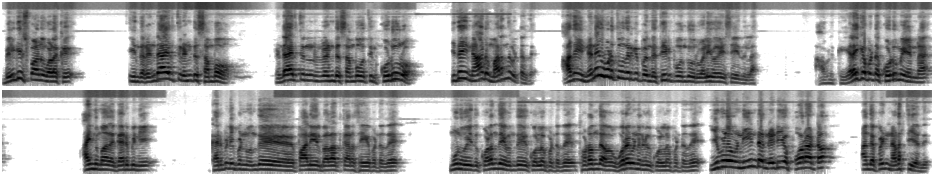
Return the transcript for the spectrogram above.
பில்கிஸ் பானு வழக்கு இந்த 2002 சம்பவம் 2002 சம்பவத்தின் கொடூரம் இதை நாடு மறந்து விட்டது. அதை நினைவுபடுத்துவதற்கு இப்போ இந்த தீர்ப்பு வந்து ஒரு வழிவகை செய்யுதுல்ல. அவளுக்கு இழைக்கப்பட்ட கொடுமை என்ன? ஐந்து மாத கர்ப்பிணி. கர்ப்பிணி பெண் வந்து பாலியல் பலாத்காரம் செய்யப்பட்டது. மூணு வயது குழந்தை வந்து கொல்லப்பட்டது. தொடர்ந்து அவர் உறவினர்கள் கொல்லப்பட்டது. இவ்வளவு நீண்ட நெடிய போராட்டம் அந்த பெண் நடத்தியது.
